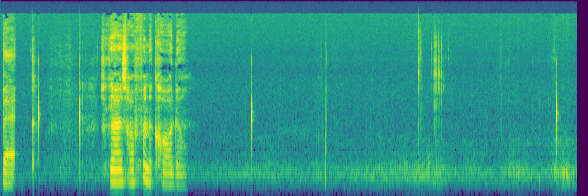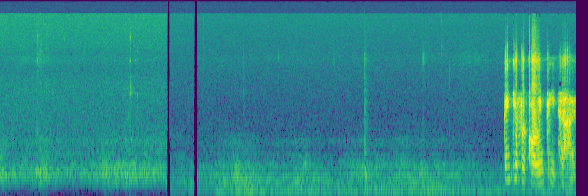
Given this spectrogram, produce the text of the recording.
back. So guys, I'm gonna call them. Thank you for calling Pizza Hut.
